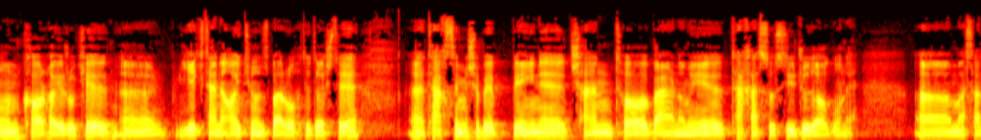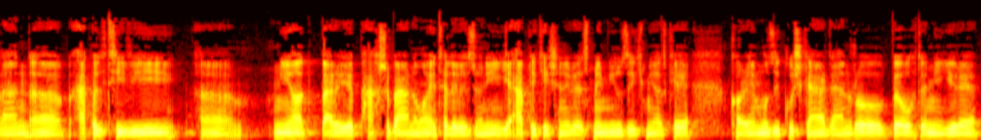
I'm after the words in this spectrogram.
اون کارهایی رو که یک تنه iTunes بر عهده داشته تقسیم میشه به بین چند تا برنامه تخصصی جداگونه. مثلا Apple TV میاد برای پخش برنامه های تلویزیونی یه اپلیکیشنی به اسم Music میاد که کارهای موزیک گوش کردن رو به عهده می‌گیره.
